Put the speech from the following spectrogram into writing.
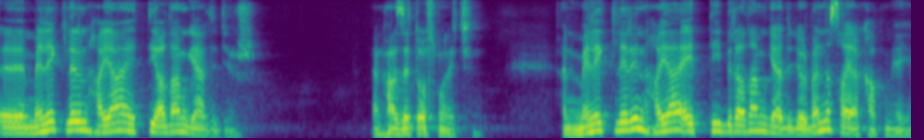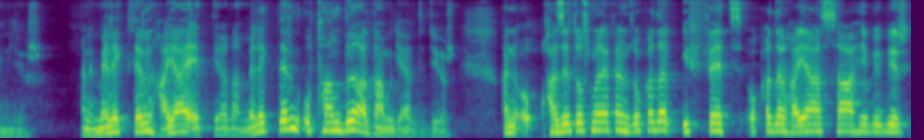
e, meleklerin haya ettiği adam geldi diyor. Yani Hazreti Osman için. Hani meleklerin haya ettiği bir adam geldi diyor. Ben nasıl ayağa kalkmayayım diyor. Hani meleklerin haya ettiği adam, meleklerin utandığı adam geldi diyor. Hani o, Hazreti Osman Efendimiz o kadar iffet, o kadar haya sahibi bir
